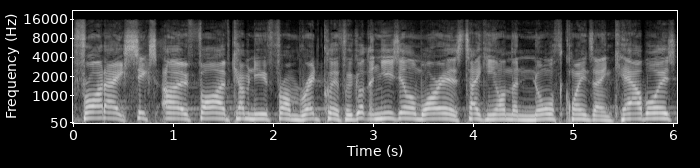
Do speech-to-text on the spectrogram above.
Friday, 6.05 coming to you from Redcliffe. We've got the New Zealand Warriors taking on the North Queensland Cowboys.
